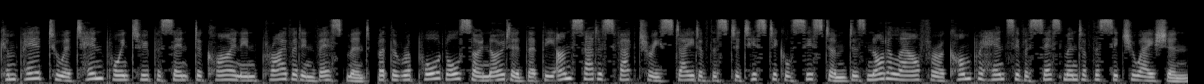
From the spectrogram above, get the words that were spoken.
compared to a 10.2% decline in private investment but the report also noted that the unsatisfactory state of the statistical system does not allow for a comprehensive assessment of the situation.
